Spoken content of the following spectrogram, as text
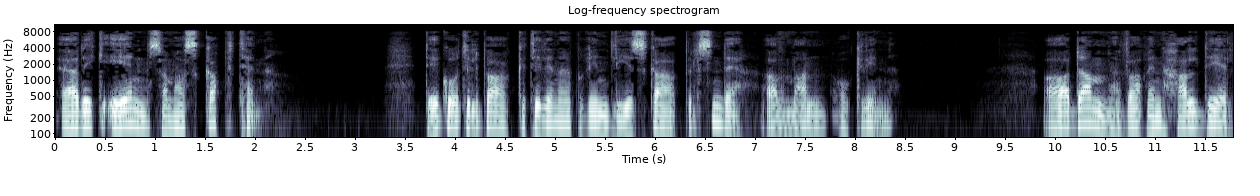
Er det ikke en som har skapt henne? Det går tilbake til den opprinnelige skapelsen, det, av mann og kvinne. Adam var en halvdel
